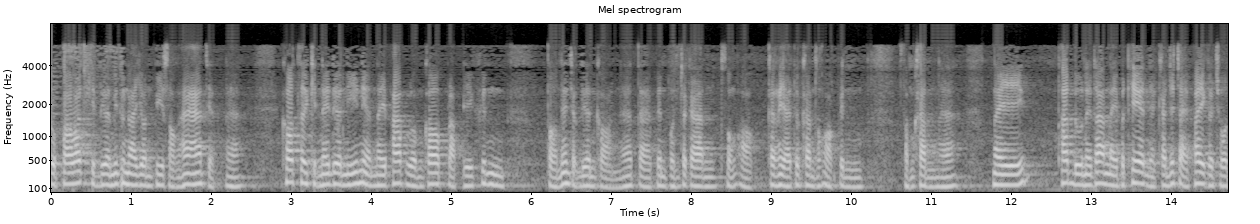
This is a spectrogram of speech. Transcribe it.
สรุปภาวะเศรษฐกิจเดือนมิถุนายนปี 2557นะฮะก็เศรษฐกิจในเดือนนี้เนี่ยในภาพรวมก็ปรับดีขึ้นต่อเนื่องจากเดือนก่อนนะฮะแต่เป็นผลจากการส่งออกการขยายตัวการส่งออกเป็นสำคัญนะฮะในถ้าดูในด้านในประเทศเนี่ยการใช้จ่ายภาคเอกชน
